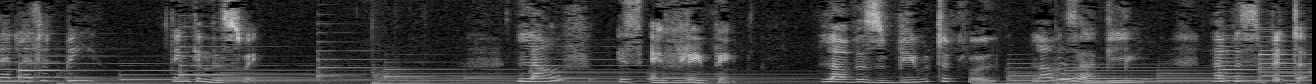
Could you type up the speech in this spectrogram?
then let it be. Think in this way Love is everything. Love is beautiful. Love is ugly. Love is bitter.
